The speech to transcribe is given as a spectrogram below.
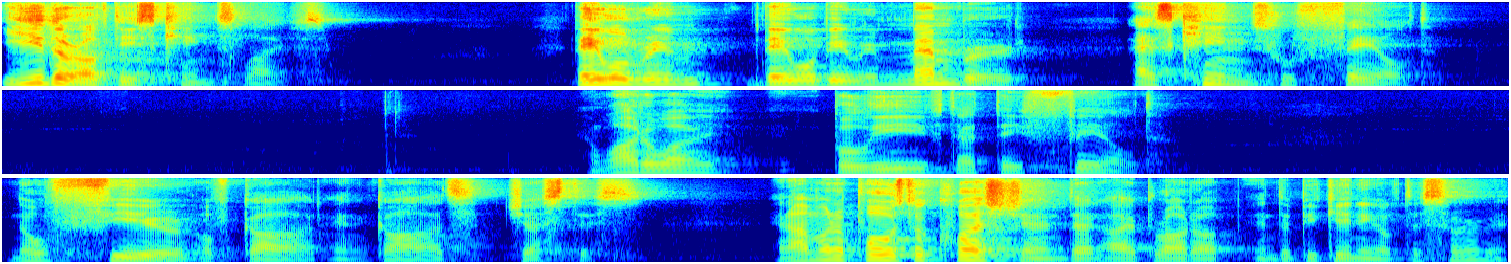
either of these kings' lives. They will, rem- they will be remembered as kings who failed. And why do I believe that they failed? No fear of God and God's justice. And I'm going to pose the question that I brought up in the beginning of the sermon.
